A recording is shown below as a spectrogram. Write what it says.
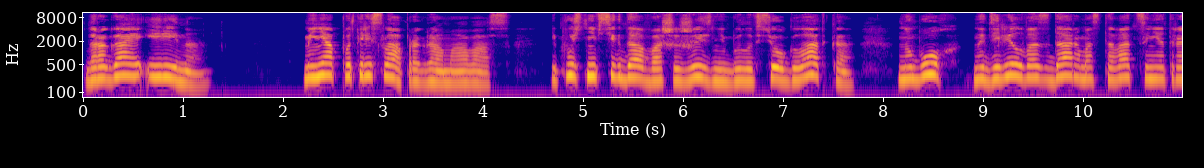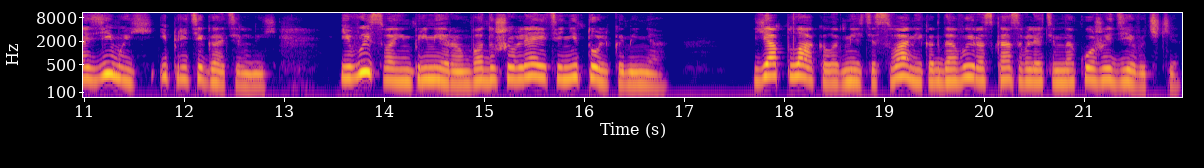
Дорогая Ирина, меня потрясла программа о вас, и пусть не всегда в вашей жизни было все гладко, но Бог наделил вас даром оставаться неотразимой и притягательной, и вы своим примером воодушевляете не только меня. Я плакала вместе с вами, когда вы рассказывали о темнокожей девочке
